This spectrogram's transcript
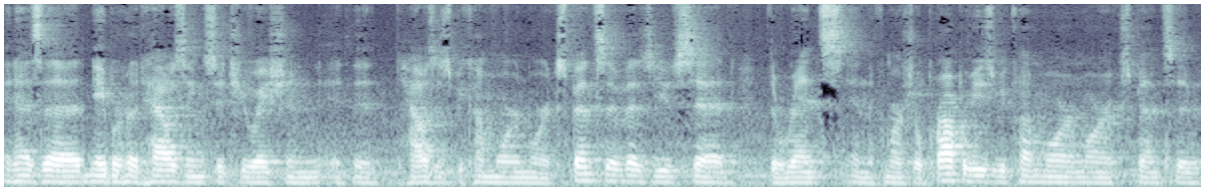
And has a neighborhood housing situation, it, the houses become more and more expensive, as you said. The rents in the commercial properties become more and more expensive.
